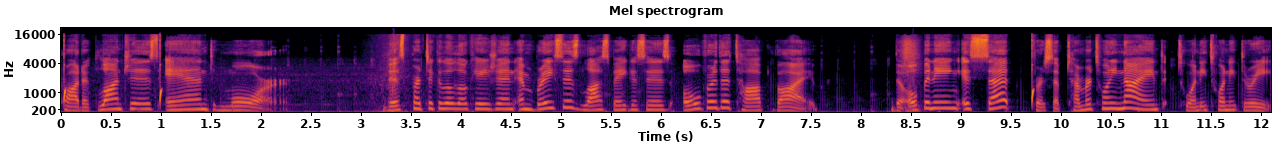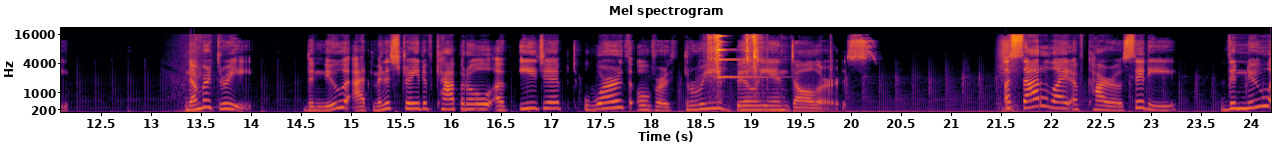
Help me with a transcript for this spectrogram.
product launches, and more. This particular location embraces Las Vegas's over-the-top vibe. The opening is set for September 29, 2023. Number 3. The new administrative capital of Egypt worth over $3 billion. A satellite of Cairo City, the new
